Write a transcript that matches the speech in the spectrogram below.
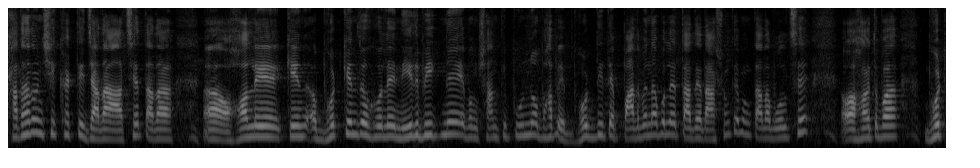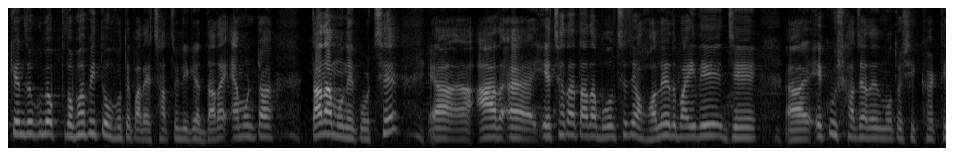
সাধারণ শিক্ষার্থী যারা আছে তারা হলে ভোট কেন্দ্র হলে নির্বিঘ্নে এবং শান্তিপূর্ণভাবে ভোট দিতে পারবে না বলে তাদের আশঙ্কা এবং তারা বলছে হয়তোবা ভোট কেন্দ্রগুলো প্রভাবিত হতে পারে ছাত্রলীগের দ্বারা এমনটা তারা মনে করছে। আর এছাড়া তারা বলছে যে হলের বাইরে যে একুশ হাজারের মতো শিক্ষার্থী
